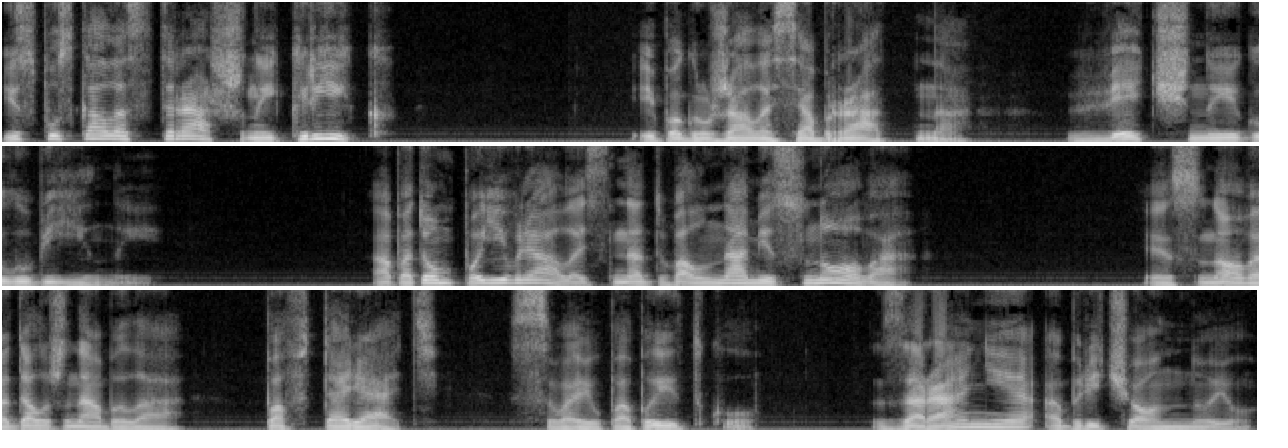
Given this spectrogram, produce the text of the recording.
и спускала страшный крик и погружалась обратно в вечные глубины. А потом появлялась над волнами снова и снова должна была повторять свою попытку, заранее обреченную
